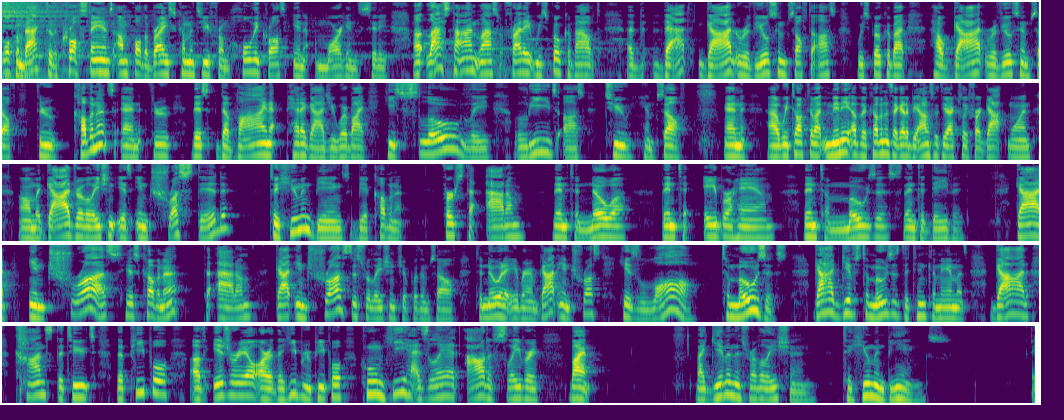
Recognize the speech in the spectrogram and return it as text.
Welcome back to the Cross Stands. I'm Father Bryce coming to you from Holy Cross in Morgan City. Uh, last time, last Friday, we spoke about uh, th- that God reveals himself to us. We spoke about how God reveals himself through covenants and through this divine pedagogy whereby he slowly leads us to himself. And uh, we talked about many of the covenants. I got to be honest with you, I actually forgot one. Um, but God's revelation is entrusted to human beings be a covenant. First to Adam, then to Noah, then to Abraham, then to Moses, then to David. God entrusts his covenant to Adam. God entrusts this relationship with himself to Noah to Abraham. God entrusts his law to Moses. God gives to Moses the Ten Commandments. God constitutes the people of Israel or the Hebrew people whom he has led out of slavery by, by giving this revelation to human beings.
